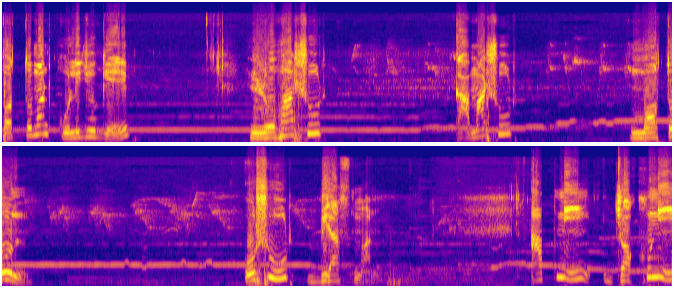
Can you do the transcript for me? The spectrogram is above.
বর্তমান কলিযুগে লোভাসুর কামাসুর, মতন অসুর বিরাজমান। আপনি যখনই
